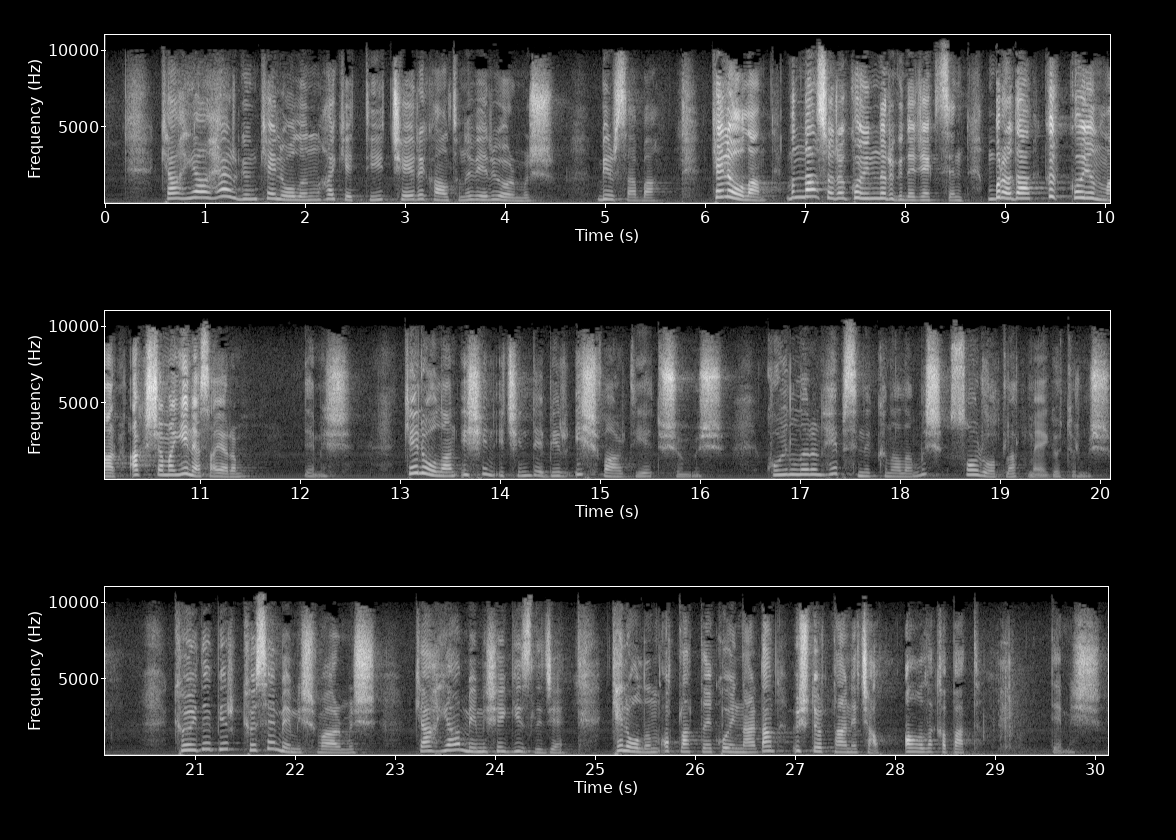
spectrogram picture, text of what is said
Kahya her gün Keloğlan'ın hak ettiği çeyrek altını veriyormuş. Bir sabah. Keloğlan bundan sonra koyunları güdeceksin. Burada kırk koyun var akşama yine sayarım demiş. Keloğlan işin içinde bir iş var diye düşünmüş. Koyunların hepsini kınalamış sonra otlatmaya götürmüş. Köyde bir köse memiş varmış. Kahya memişe gizlice Keloğlan'ın otlattığı koyunlardan üç dört tane çal ağla kapat demiş.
